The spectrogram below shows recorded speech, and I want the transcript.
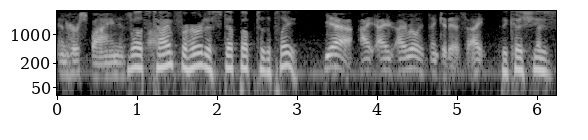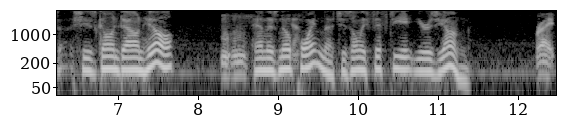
and her spine is. Well, it's time for her to step up to the plate Yeah, I, I I really think it is. I because she's she's going downhill, Mhm. and there's no Yeah. point in that. She's only 58 years young. right.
